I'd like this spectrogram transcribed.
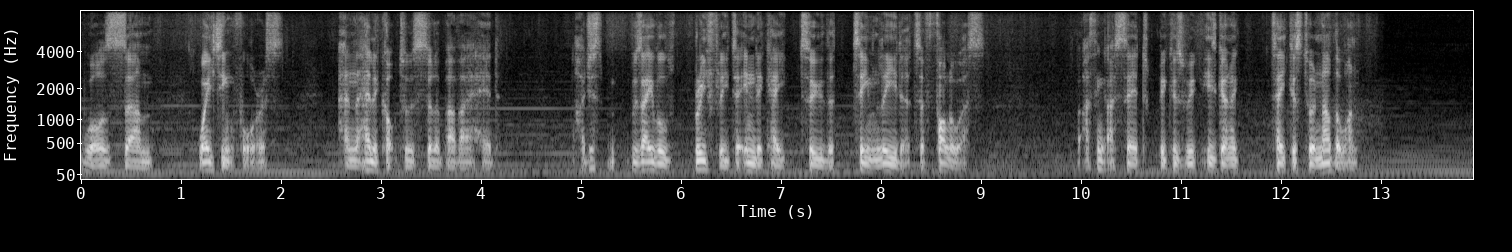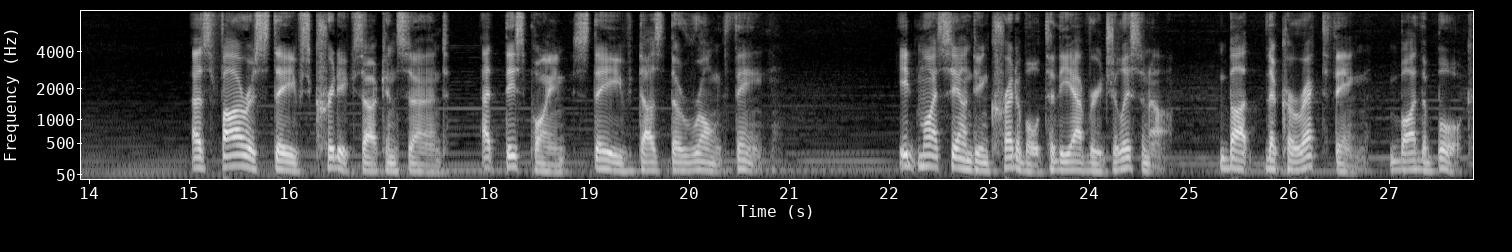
was um, waiting for us, and the helicopter was still above our head. I just was able briefly to indicate to the team leader to follow us. I think I said because we, he's going to take us to another one. As far as Steve's critics are concerned, at this point, Steve does the wrong thing. It might sound incredible to the average listener, but the correct thing, by the book,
